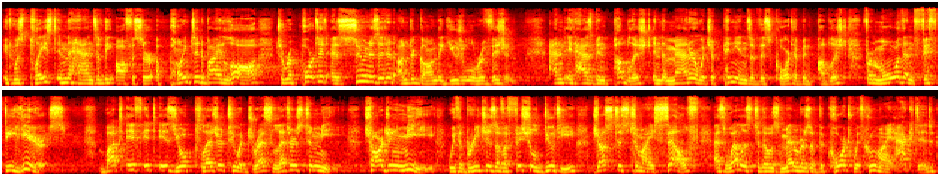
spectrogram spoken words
It was placed in the hands of the officer appointed by law to report it as soon as it had undergone the usual revision, and it has been published in the manner which opinions of this court have been published for more than 50 years. But if it is your pleasure to address letters to me, charging me with breaches of official duty, justice to myself, as well as to those members of the court with whom I acted,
